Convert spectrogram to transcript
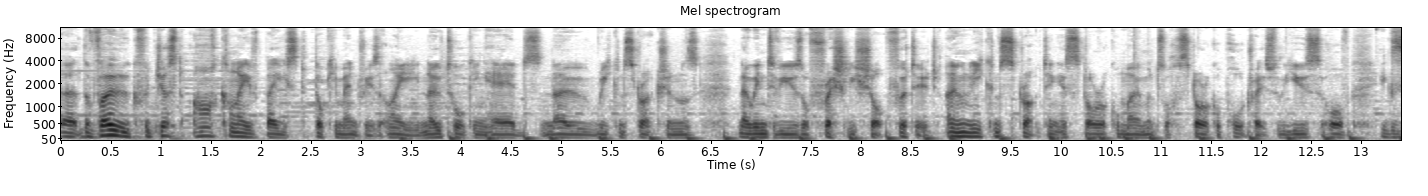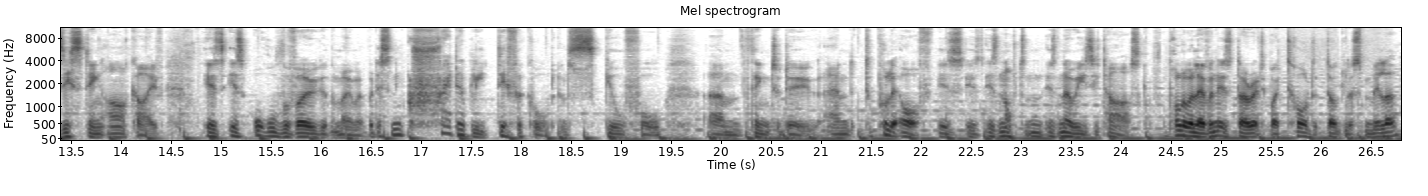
uh, the vogue for just archive based documentaries, i.e., no talking heads, no reconstructions, no interviews or freshly shot footage, only constructing historical moments or historical portraits for the use of existing archive, is, is all the vogue at the moment. But it's an incredibly difficult and skillful um, thing to do, and to pull it off is, is, is not is no easy task. Apollo 11 is directed by Todd Douglas Miller,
